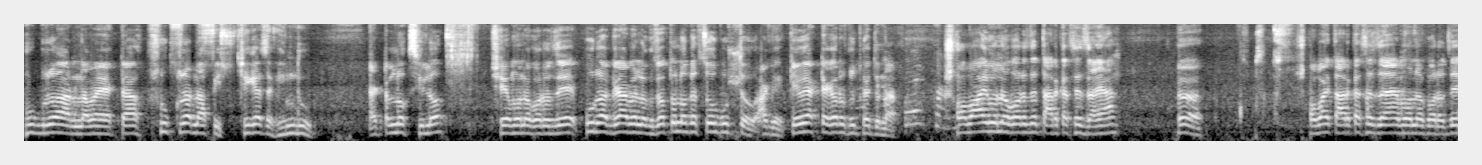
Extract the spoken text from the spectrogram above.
হুগরার নামে একটা শুক্রা নাপিত, ঠিক আছে, হিন্দু, একটা লোক ছিল, সে মনে করো যে পুরো গ্রামের লোক, যত লোকের চোখ উঠতো, আগে কেউ এক টাকার ওষুধ খাইতো না। সবাই মনে করো যে তার কাছে যায় হ্যাঁ সবাই তার কাছে যায় মনে করো যে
